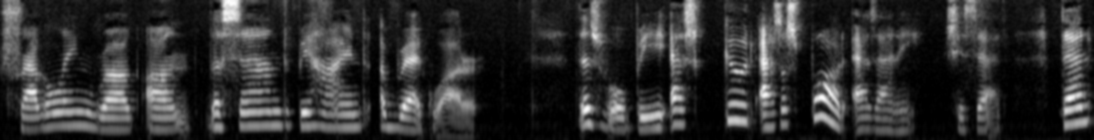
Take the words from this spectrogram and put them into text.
traveling rug on the sand behind a breakwater. This will be as good as a spot as any, she said. Then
